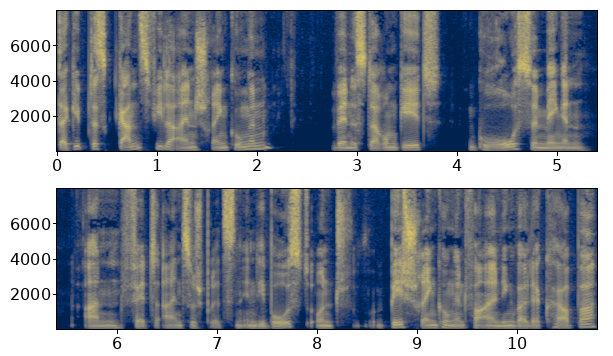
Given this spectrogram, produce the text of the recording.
Da gibt es ganz viele Einschränkungen, wenn es darum geht, große Mengen an Fett einzuspritzen in die Brust und Beschränkungen vor allen Dingen, weil der Körper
